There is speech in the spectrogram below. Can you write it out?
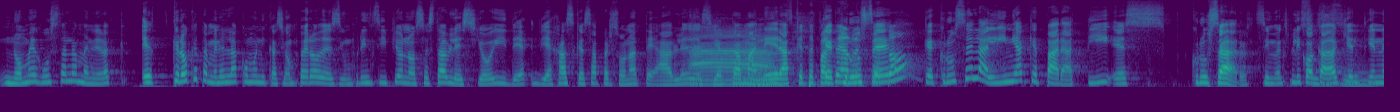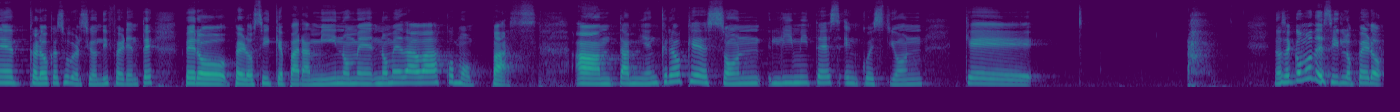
no me gusta la manera, que- eh, creo que también es la comunicación, pero desde un principio no se estableció y de- dejas que esa persona te hable de cierta Ah, manera, que te el cruce, respeto. que cruce la línea que para ti es cruzar. Si me explico, Sí, a cada sí, quien tiene, creo que su versión diferente, pero, pero sí que para mí no me, no me daba como paz. Am, también creo que son límites en cuestión que no sé cómo decirlo, pero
